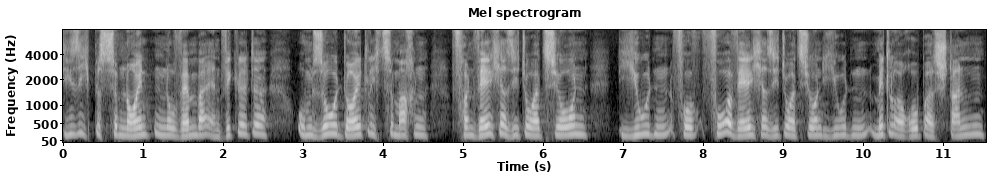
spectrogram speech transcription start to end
die sich bis zum 9. November entwickelte, um so deutlich zu machen, von welcher Situation die Juden, vor, vor welcher Situation die Juden Mitteleuropas standen,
